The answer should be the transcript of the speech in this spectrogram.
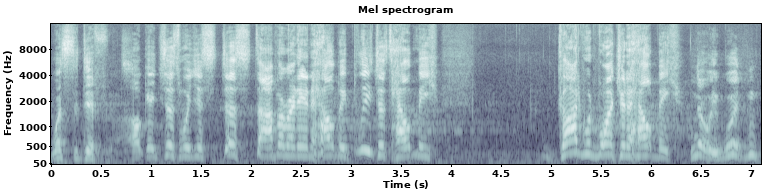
What's the difference? Okay, just would you just stop already and help me? Please just help me. God would want you to help me. No, he wouldn't.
